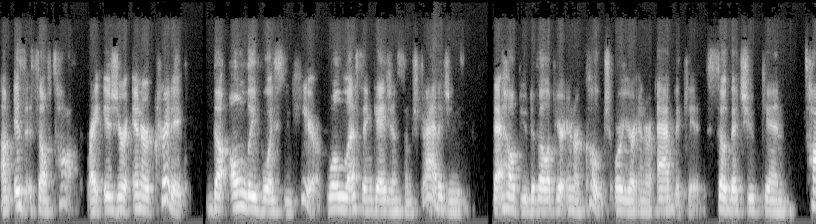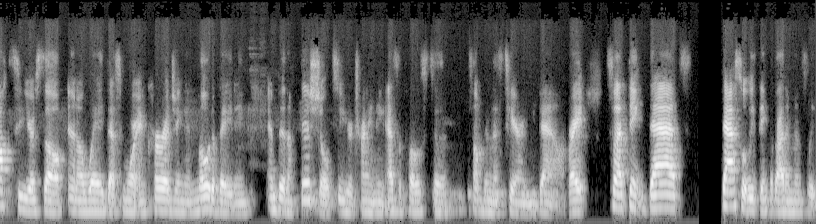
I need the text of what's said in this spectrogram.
Um, is it self-talk right? Is your inner critic the only voice you hear. Well, let's engage in some strategies that help you develop your inner coach or your inner advocate so that you can talk to yourself in a way that's more encouraging and motivating and beneficial to your training as opposed to something that's tearing you down right? So i think that's that's what we think about in mental,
